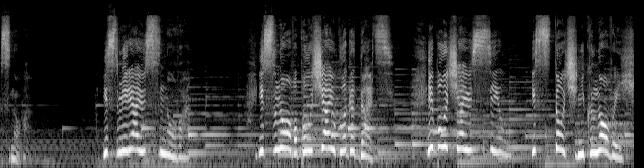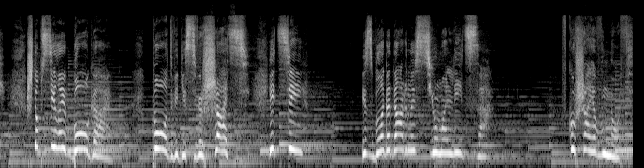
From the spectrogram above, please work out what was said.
снова – и смиряюсь снова, и снова получаю благодать, и получаю сил, источник новый, чтоб силой Бога подвиги совершать, идти и с благодарностью молиться, вкушая вновь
